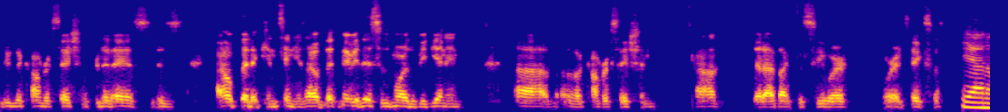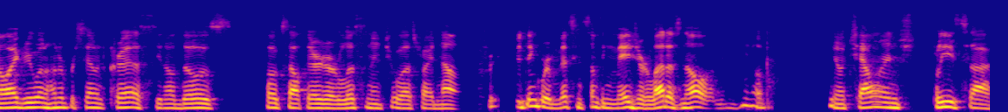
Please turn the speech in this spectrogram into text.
leave the conversation for today. Is is I hope that it continues. I hope that maybe this is more the beginning uh, of a conversation uh, that I'd like to see where where it takes us. Yeah, no, I agree 100% with Chris. You know, those folks out there that are listening to us right now, if you think we're missing something major, let us know. I mean, you know, you know, challenge, please uh,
